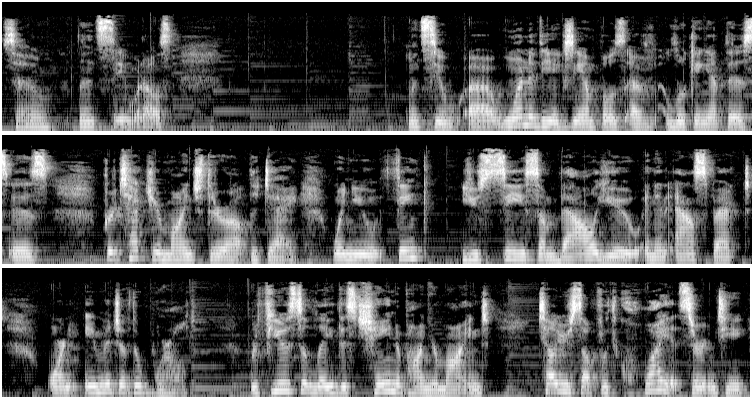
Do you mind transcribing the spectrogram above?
So let's see what else. Let's see. Uh, one of the examples of looking at this is protect your mind throughout the day. When you think you see some value in an aspect or an image of the world, refuse to lay this chain upon your mind. Tell yourself with quiet certainty,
